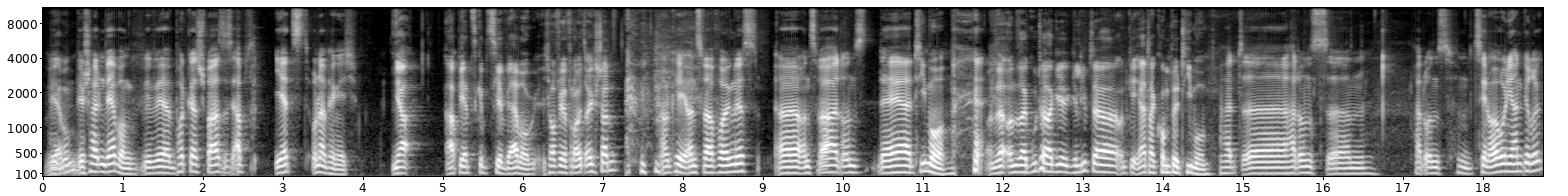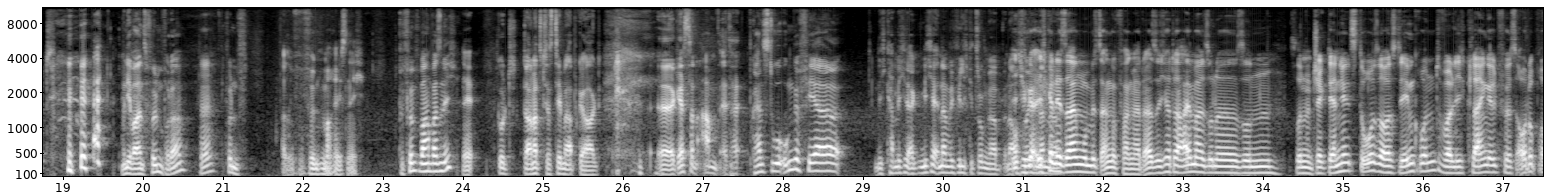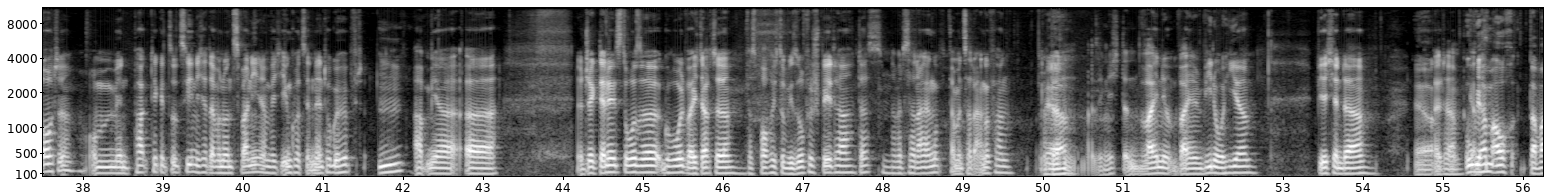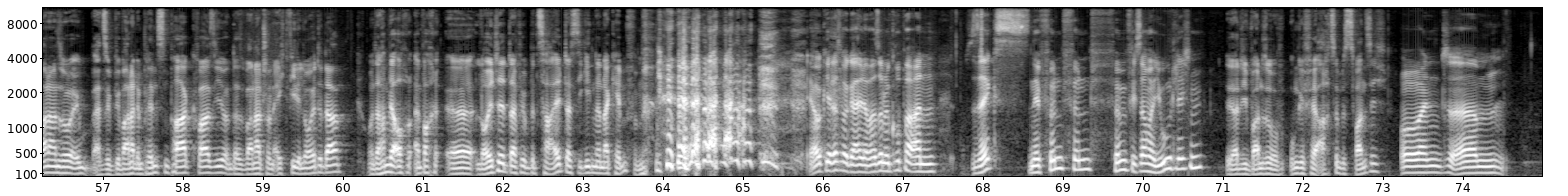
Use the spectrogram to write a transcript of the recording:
Wir, Werbung? Wir schalten Werbung. Wir, wir Podcast Spaß ist ab jetzt unabhängig. Ja, ab jetzt gibt's hier Werbung. Ich hoffe, ihr freut euch schon. Okay, und zwar folgendes. Äh, und zwar hat uns der Herr Timo unser, unser guter, ge- geliebter und geehrter Kumpel Timo. hat, äh, hat uns ähm, hat uns 10 Euro in die Hand gedrückt. Und die waren es fünf, oder? Hä? Fünf. Also für 5 mache ich es nicht. Für fünf machen wir es nicht? Nee. Gut, dann hat sich das Thema abgehakt. äh, gestern Abend, kannst du ungefähr. Ich kann mich nicht erinnern, wie viel ich getrunken habe. Ich, ich kann dir sagen, womit es angefangen hat. Also ich hatte einmal so eine, so, ein, so eine Jack Daniels Dose aus dem Grund, weil ich Kleingeld fürs Auto brauchte, um mir ein Parkticket zu ziehen. Ich hatte aber nur ein 20, dann bin ich eben kurz in Netto gehüpft. Hab mir äh, eine Jack Daniels Dose geholt, weil ich dachte, was brauche ich sowieso für später das. Und Damit hat, ange damit hat angefangen. Und Ja. dann, weiß ich nicht, dann Wein, Wein, Vino hier, Bierchen da. Ja. Alter, Oh, wir haben auch, da waren dann so, also wir waren halt im Prinzenpark quasi und da waren halt schon echt viele Leute da. Und da haben wir auch einfach äh, Leute dafür bezahlt, dass sie gegeneinander kämpfen. Ja, okay, das war geil. Da war so eine Gruppe an sechs, ne, fünf, fünf, fünf, ich sag mal Jugendlichen. ja, die waren so ungefähr 18 bis 20. Und ähm,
